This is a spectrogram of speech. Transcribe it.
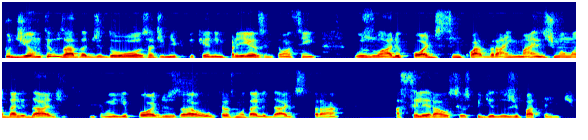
podiam ter usado a de idoso, a de micro pequena empresa. Então, assim, o usuário pode se enquadrar em mais de uma modalidade. Então, ele pode usar outras modalidades para acelerar os seus pedidos de patente.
